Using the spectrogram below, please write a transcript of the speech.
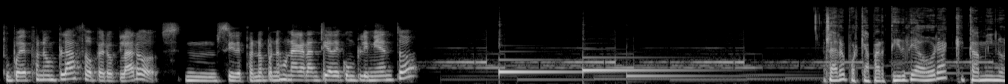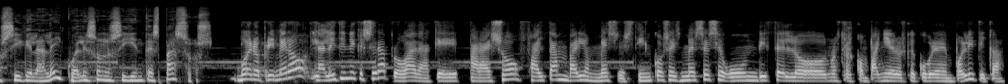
Tú puedes poner un plazo, pero claro, mm, si después no pones una garantía de cumplimiento, Claro, porque a partir de ahora, ¿qué camino sigue la ley? ¿Cuáles son los siguientes pasos? Bueno, primero, la ley tiene que ser aprobada, que para eso faltan varios meses, cinco o seis meses, según dicen nuestros compañeros que cubren en política.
